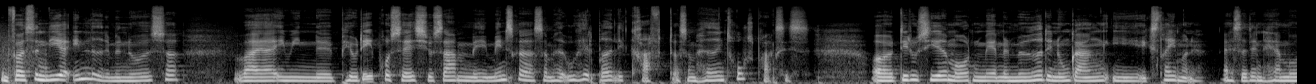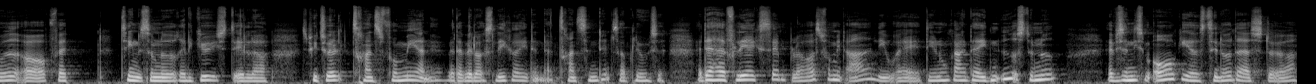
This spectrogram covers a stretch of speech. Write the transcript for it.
Men for sådan lige at indlede det med noget, så var jeg i min øh, phd proces jo sammen med mennesker, som havde uhelbredelig kraft, og som havde en trospraksis. Og det du siger, Morten, med at man møder det nogle gange i ekstremerne, altså den her måde at opfatte tingene som noget religiøst eller spirituelt transformerende, hvad der vel også ligger i den der transcendensoplevelse. At der havde jeg flere eksempler, også fra mit eget liv, af det er nogle gange der i den yderste nød, at vi så ligesom overgiver os til noget, der er større,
